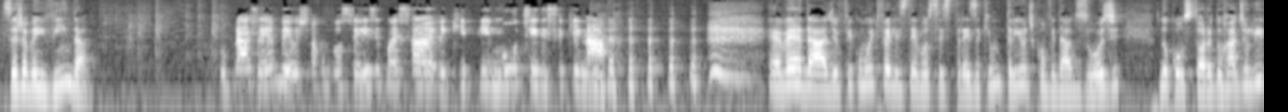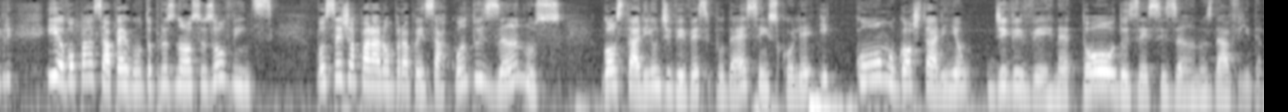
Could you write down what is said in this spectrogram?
Seja bem-vinda. O prazer é meu estar com vocês e com essa equipe multidisciplinar. é verdade, eu fico muito feliz de ter vocês três aqui, um trio de convidados hoje no consultório do Rádio Livre. E eu vou passar a pergunta para os nossos ouvintes. Vocês já pararam para pensar quantos anos gostariam de viver se pudessem escolher e como gostariam de viver, né, todos esses anos da vida?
